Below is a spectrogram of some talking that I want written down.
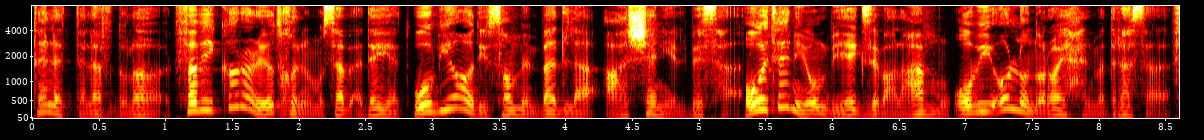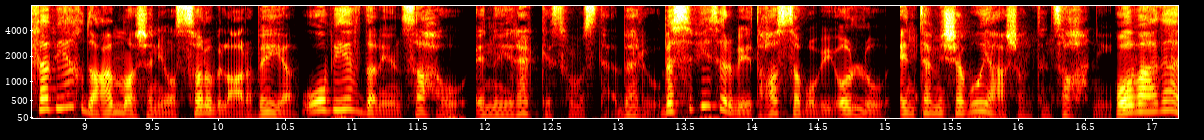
3000 دولار. فبيقرر يدخل المسابقة ديت وبيقعد يصمم بدلة عشان يلبسها. وتاني يوم بيكذب على عمه وبيقول له إنه رايح المدرسة. فبياخده عمه عشان يوصله بالعربية وبيفضل ينصحه إنه يركز في مستقبله. بس بيتر بيتعصب وبيقول له أنت مش أبويا عشان تنصحني. وبعدها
